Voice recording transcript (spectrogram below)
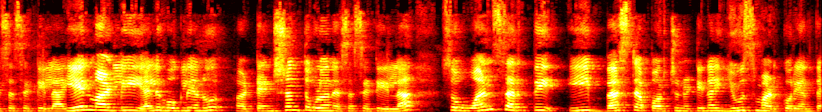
ನೆಸೆಸಿಟಿ ಇಲ್ಲ. ಏನ್ ಮಾಡ್ಲಿ, ಎಲ್ಲಿ ಹೋಗ್ಲಿ ಅನ್ನೋ ಟೆನ್ಷನ್ ತಗೊಳ್ಳೋ ನೆಸೆಸಿಟಿ ಇಲ್ಲ. ಸೊ ಒಂದ್ ಸರ್ತಿ ಈ ಬೆಸ್ಟ್ ಅಪರ್ಚುನಿಟಿನ ಯೂಸ್ ಮಾಡ್ಕೊರಿ ಅಂತ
